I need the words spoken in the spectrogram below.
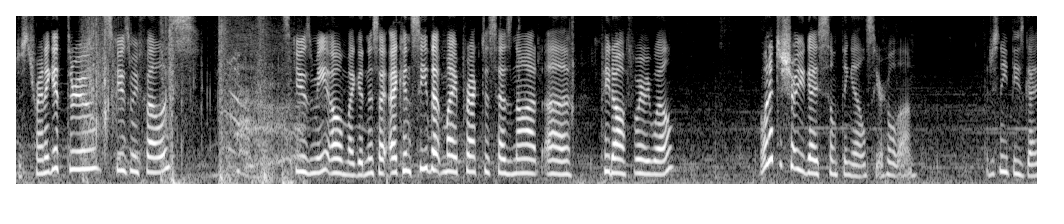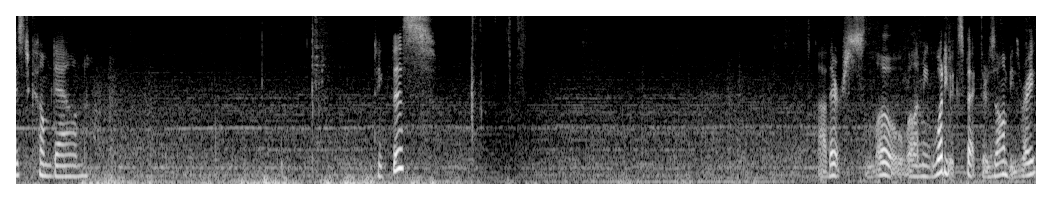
Just trying to get through. Excuse me, fellas. Excuse me. Oh my goodness. I, I can see that my practice has not uh, paid off very well. I wanted to show you guys something else here. Hold on. I just need these guys to come down. Take this. Ah, they're slow. Well, I mean, what do you expect? They're zombies, right?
